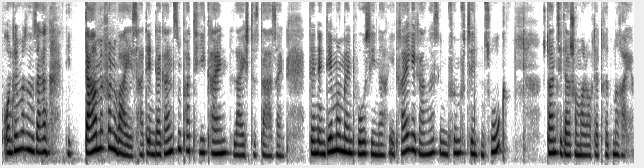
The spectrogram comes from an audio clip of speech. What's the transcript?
Und wir müssen sagen, die Dame von Weiß hatte in der ganzen Partie kein leichtes Dasein. Denn in dem Moment, wo sie nach E3 gegangen ist, im 15. Zug, stand sie da schon mal auf der dritten Reihe.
